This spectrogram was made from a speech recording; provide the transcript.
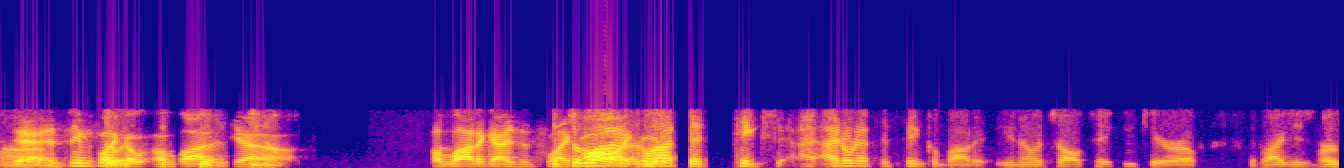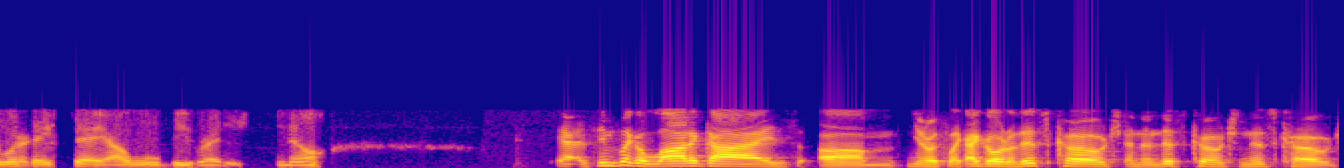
Um, yeah, it seems like a, a lot. Good, yeah, you know? A lot of guys. It's like it's a oh, lot, I go a lot to, that takes. I, I don't have to think about it. You know, it's all taken care of. If I just do what they say, I will be ready. You know. Yeah, it seems like a lot of guys. Um, you know, it's like I go to this coach and then this coach and this coach,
